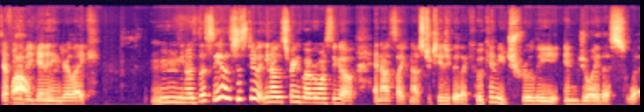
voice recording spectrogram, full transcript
definitely in the beginning, you're like, mm, you know, let's yeah, let's just do it. You know, let's bring whoever wants to go. And now it's like, no, strategically, like, who can we truly enjoy this with?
